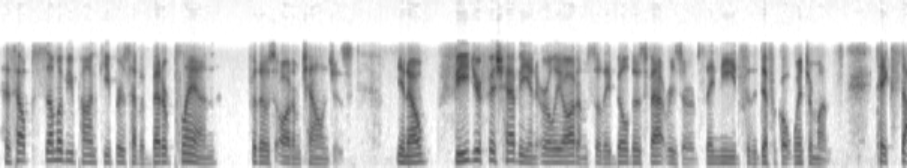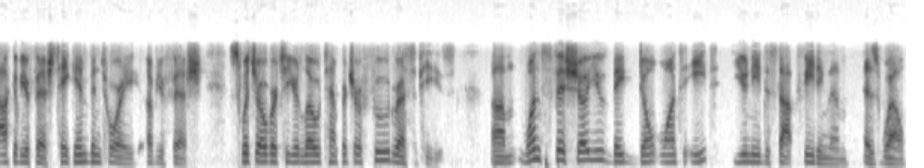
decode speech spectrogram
has helped some of you pond keepers have a better plan for those autumn challenges. You know, feed your fish heavy in early autumn so they build those fat reserves they need for the difficult winter months. Take stock of your fish, take inventory of your fish. Switch over to your low temperature food recipes. Um, once fish show you they don't want to eat, you need to stop feeding them as well.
